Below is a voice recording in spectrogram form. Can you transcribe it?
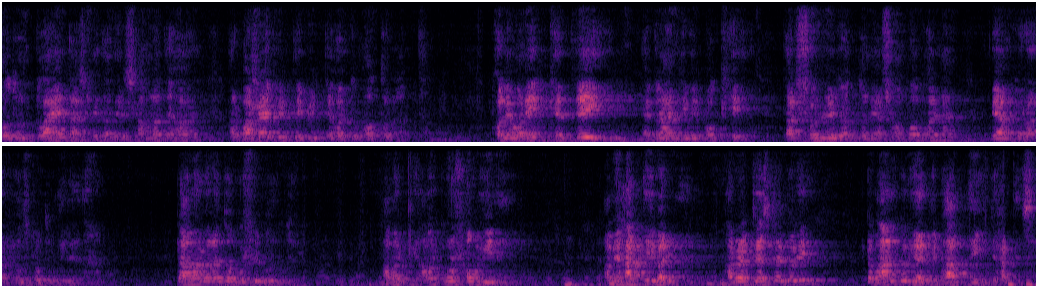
নতুন ক্লায়েন্ট আসলে তাদের সামলাতে হয়, আর বাসায় ফিরতে ফিরতে হয়তো মধ্যরাত। ফলে অনেক ক্ষেত্রেই একজন আইনজীবীর পক্ষে তার শরীরে যত্ন নেওয়া সম্ভব হয় না, ব্যায়াম করার প্রশ্ন তো মিলে না। তা আমার বেলা তো অবশ্যই বলছো আমার আমার কোনো সময়ই নেই। আমি হাঁটতেই পারি না। হাঁটার চেষ্টা করি, একটা ভান করি আর কি, ভাব দিই হাঁটতেছি।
